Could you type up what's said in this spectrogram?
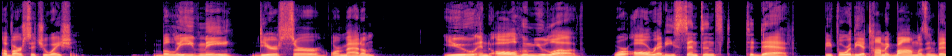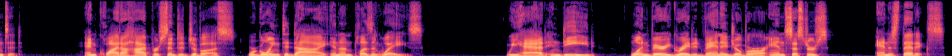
of our situation. Believe me, dear sir or madam, you and all whom you love were already sentenced to death before the atomic bomb was invented. And quite a high percentage of us were going to die in unpleasant ways. We had, indeed, one very great advantage over our ancestors anesthetics.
